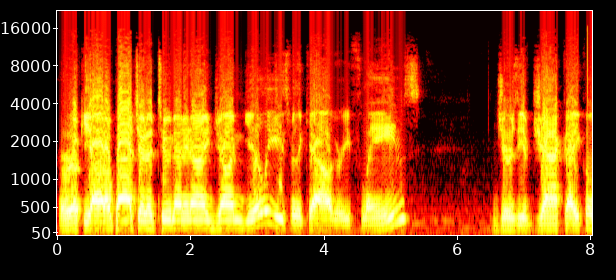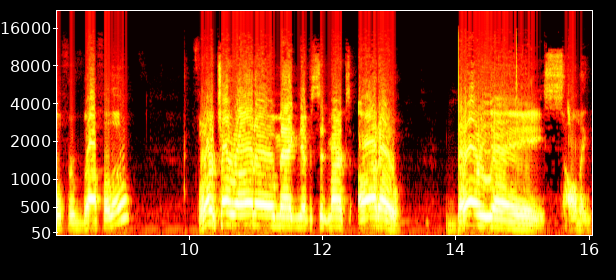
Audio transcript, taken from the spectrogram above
Rookie auto patch at a 299 Jon Gillies for the Calgary Flames. Jersey of Jack Eichel for Buffalo. For Toronto, Magnificent Marks Auto. Borje Salming.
